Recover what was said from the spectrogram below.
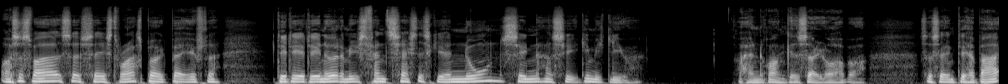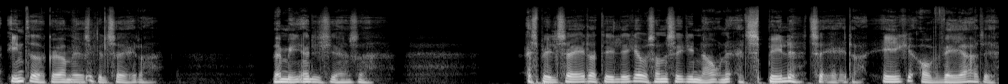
Og så svarede, så sagde Strasberg bagefter, det der, det er noget af det mest fantastiske, jeg nogensinde har set i mit liv. Og han rankede sig jo op, og så sagde han, det har bare intet at gøre med at spille teater. Hvad mener de, siger han så? At spille teater, det ligger jo sådan set i navnet at spille teater, ikke at være det.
